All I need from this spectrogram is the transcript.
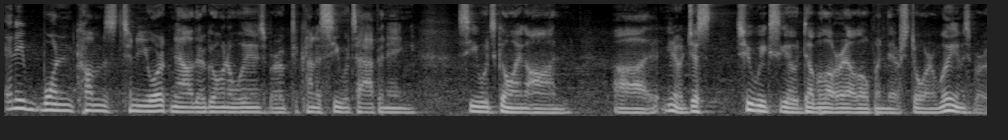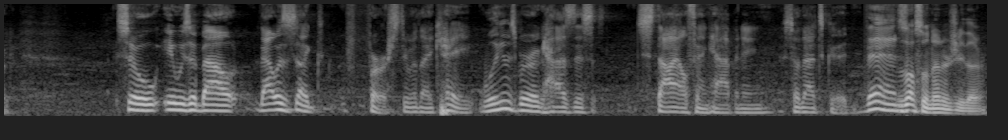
anyone comes to New York now, they're going to Williamsburg to kind of see what's happening, see what's going on. Uh, you know, just two weeks ago, Double RL opened their store in Williamsburg so it was about that was like first. They were like hey williamsburg has this style thing happening so that's good. Then There's also an energy there.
